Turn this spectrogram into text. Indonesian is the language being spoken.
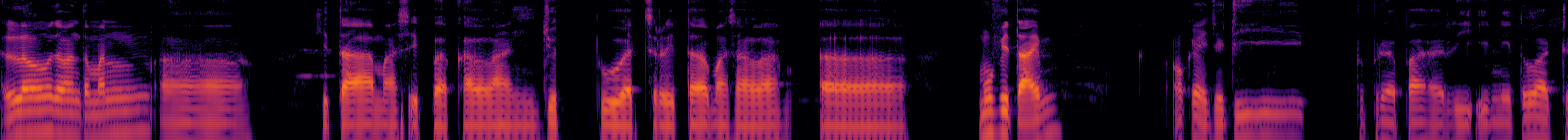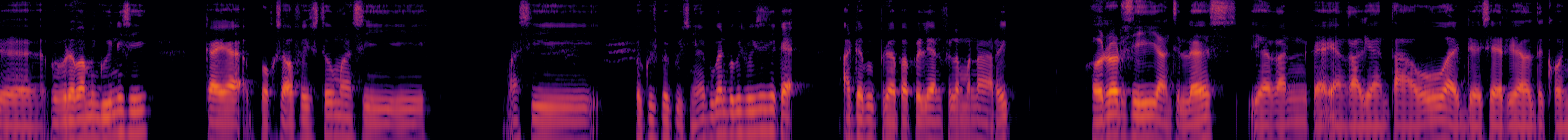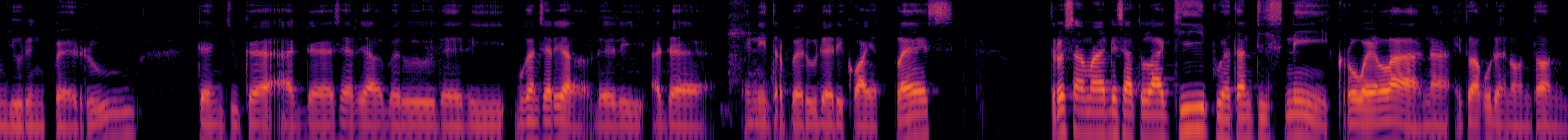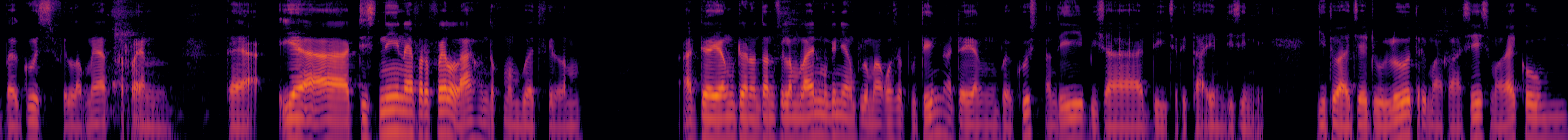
Halo teman-teman, uh, kita masih bakal lanjut buat cerita masalah uh, movie time. Oke, jadi beberapa hari ini tuh ada beberapa minggu ini sih kayak box office tuh masih masih bagus-bagusnya, bukan bagus-bagusnya sih kayak ada beberapa pilihan film menarik horor sih yang jelas ya kan kayak yang kalian tahu ada serial The Conjuring baru dan juga ada serial baru dari bukan serial dari ada ini terbaru dari Quiet Place. Terus sama ada satu lagi buatan Disney Cruella. Nah itu aku udah nonton. Bagus filmnya keren. Kayak ya Disney never fail lah untuk membuat film ada yang udah nonton film lain mungkin yang belum aku sebutin ada yang bagus nanti bisa diceritain di sini. Gitu aja dulu terima kasih assalamualaikum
